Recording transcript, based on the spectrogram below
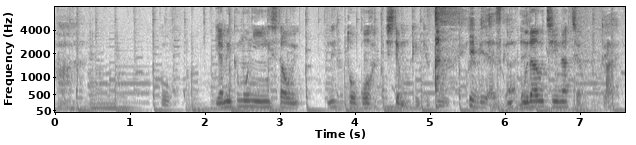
はい、こうやみくもにインスタを、ね、投稿しても結局 意味ないですからね。無駄打ちになっちゃうので、はい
